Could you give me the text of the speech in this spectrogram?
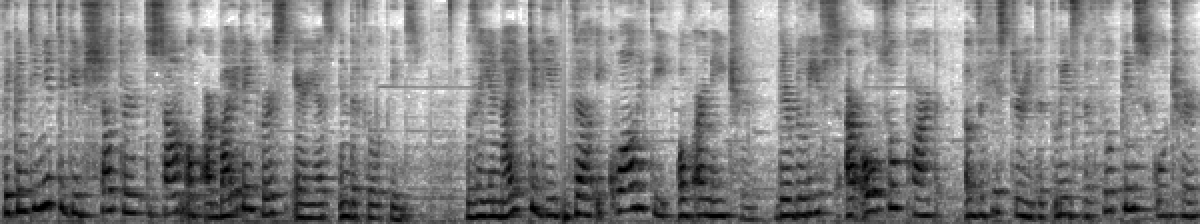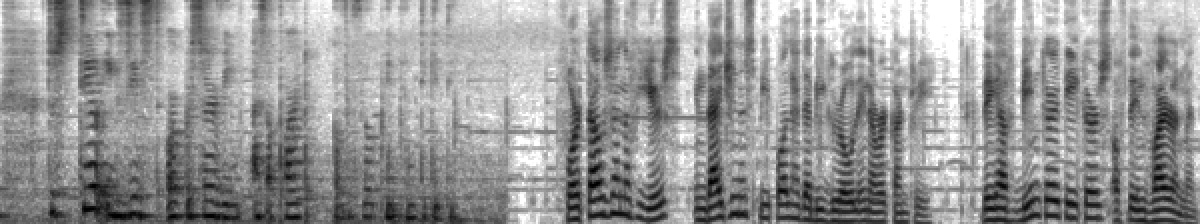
they continue to give shelter to some of our biodiverse areas in the Philippines. They unite to give the equality of our nature. Their beliefs are also part of the history that leads the Philippines culture to still exist or preserving as a part of the Philippine antiquity. For thousands of years, indigenous people had a big role in our country. They have been caretakers of the environment.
